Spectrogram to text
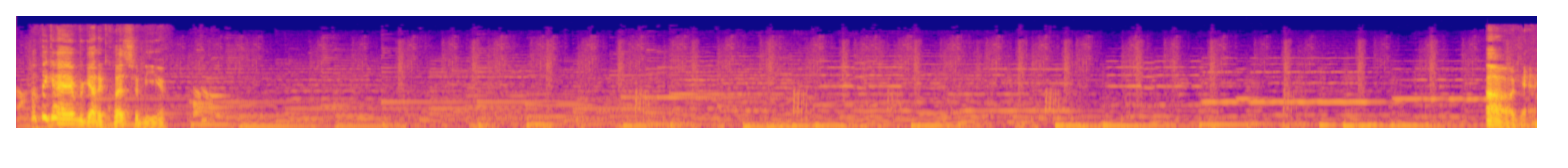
I don't think I ever got a quest from you. Oh, okay.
